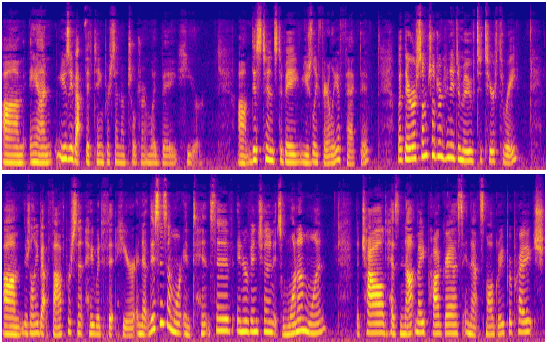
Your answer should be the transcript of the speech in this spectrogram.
Um, and usually about 15% of children would be here. Um, this tends to be usually fairly effective. But there are some children who need to move to tier three. Um, there's only about 5% who would fit here. And now this is a more intensive intervention, it's one on one. The child has not made progress in that small group approach.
